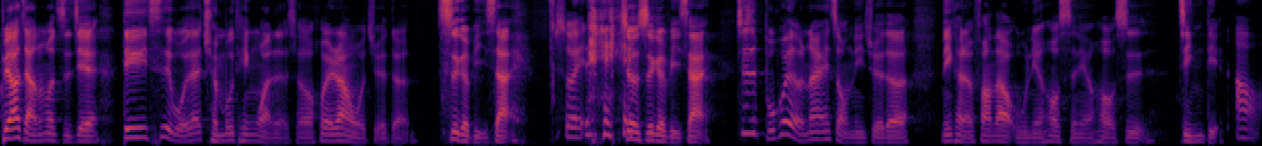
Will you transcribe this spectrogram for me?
不要讲那么直接。第一次我在全部听完的时候，会让我觉得是个比赛，所以就是个比赛，就是不会有那一种你觉得你可能放到五年后、十年后是经典哦，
